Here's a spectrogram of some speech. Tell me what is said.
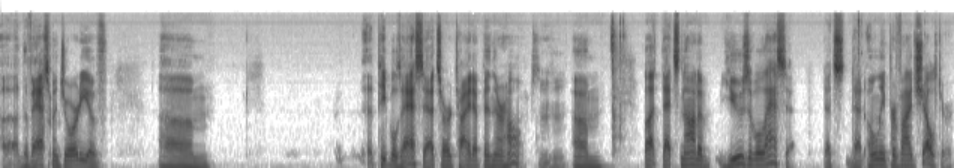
uh, the vast majority of um, uh, people's assets are tied up in their homes. Mm-hmm. Um, but that's not a usable asset. That's that only provides shelter,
